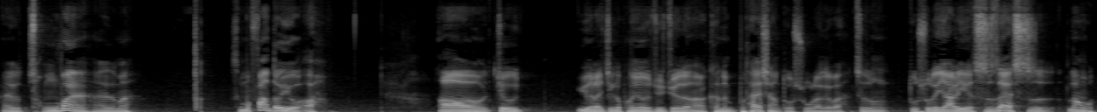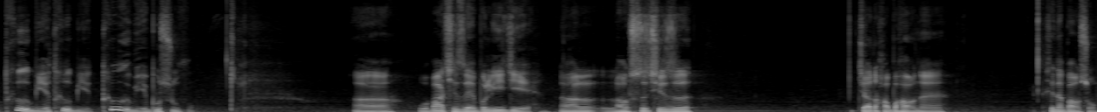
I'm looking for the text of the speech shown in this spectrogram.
还有从犯，还有什么什么犯都有啊。然后就约了几个朋友，就觉得啊，可能不太想读书了，对吧？这种读书的压力实在是让我特别特别特别不舒服。呃，我爸其实也不理解啊。老师其实教的好不好呢？现在不好说，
